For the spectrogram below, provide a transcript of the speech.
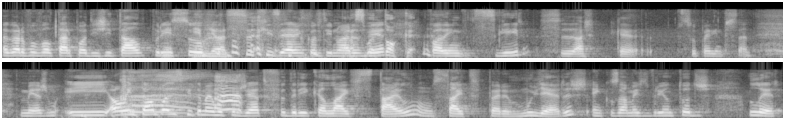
Agora vou voltar para o digital, por isso, é se quiserem continuar a ver, toca. podem seguir, se acho que é super interessante mesmo. E, ou então podem seguir também o meu projeto Federica Lifestyle, um site para mulheres, em que os homens deveriam todos ler.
